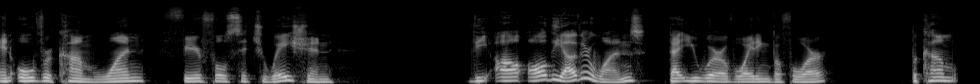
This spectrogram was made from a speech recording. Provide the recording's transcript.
and overcome one fearful situation, the all, all the other ones that you were avoiding before become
